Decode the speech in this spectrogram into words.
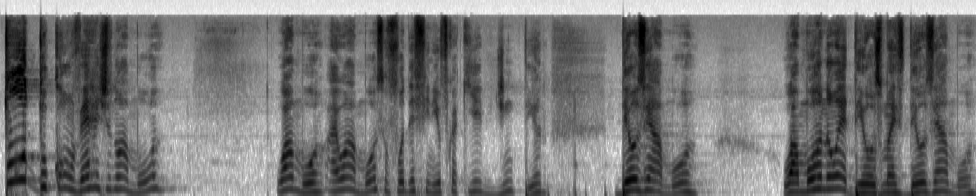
Tudo converge no amor. O amor. Aí o amor, se eu for definir, eu fico aqui o dia inteiro. Deus é amor. O amor não é Deus, mas Deus é amor.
